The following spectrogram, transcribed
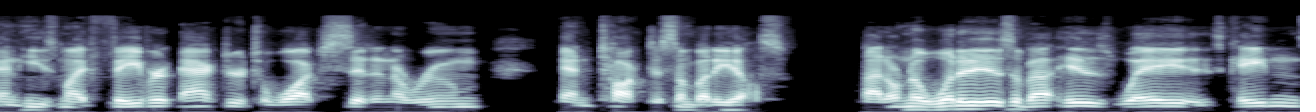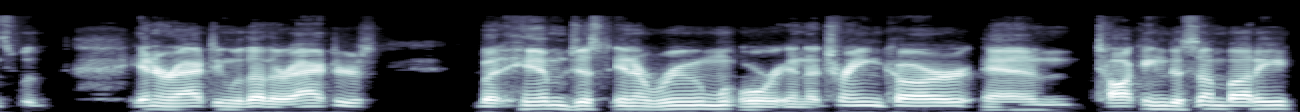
and he's my favorite actor to watch sit in a room and talk to somebody else. I don't know what it is about his way, his cadence with interacting with other actors, but him just in a room or in a train car and talking to somebody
